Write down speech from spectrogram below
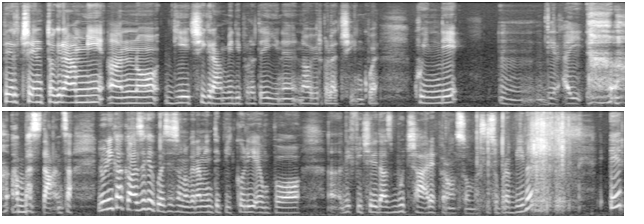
per 100 grammi hanno 10 grammi di proteine 9,5 quindi Mm, direi abbastanza. L'unica cosa è che questi sono veramente piccoli e un po' uh, difficili da sbucciare, però insomma si sopravvive. E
